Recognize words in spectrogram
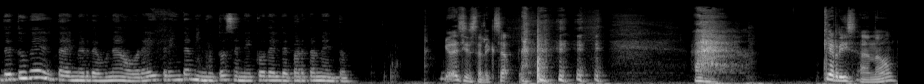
Detuve el timer de una hora y 30 minutos en eco del departamento. Gracias, Alexa. Ah, qué risa, ¿no?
